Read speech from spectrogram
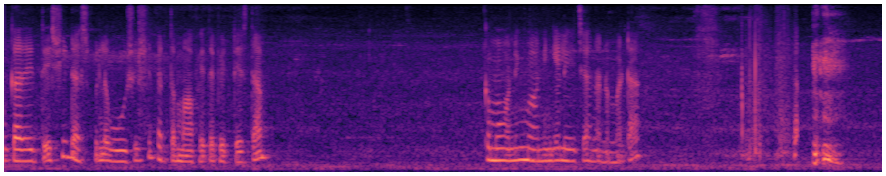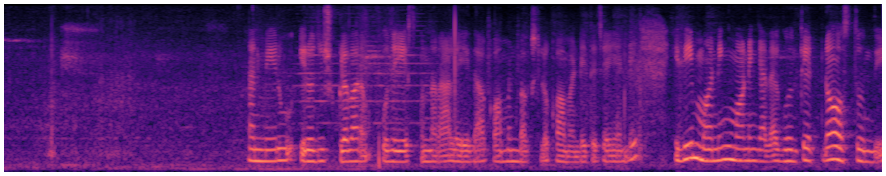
ఇంకా అది ఎత్తేసి డస్ట్బిన్లో పోసేసి తర్వాత మాఫ్ అయితే పెట్టేస్తా. ఇంకా మార్నింగ్ మార్నింగే లేచాను అనమాట అండ్ మీరు ఈరోజు శుక్రవారం పూజ చేసుకున్నారా లేదా కామెంట్ బాక్స్లో కామెంట్ అయితే చేయండి. ఇది మార్నింగ్ మార్నింగ్ కదా గొంతు ఎట్నో వస్తుంది.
